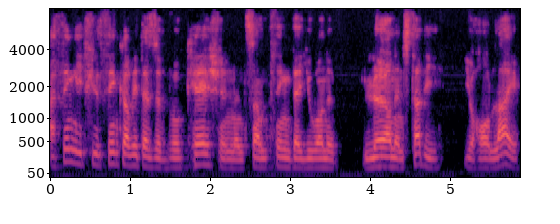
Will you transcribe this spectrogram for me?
I think if you think of it as a vocation and something that you want to learn and study your whole life,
